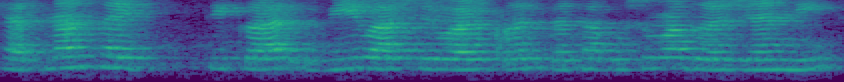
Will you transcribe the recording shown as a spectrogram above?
ख्यातनाम साहित्यकार वि वा शिरवाडकर तथा कुसुमाग्रज यांनी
